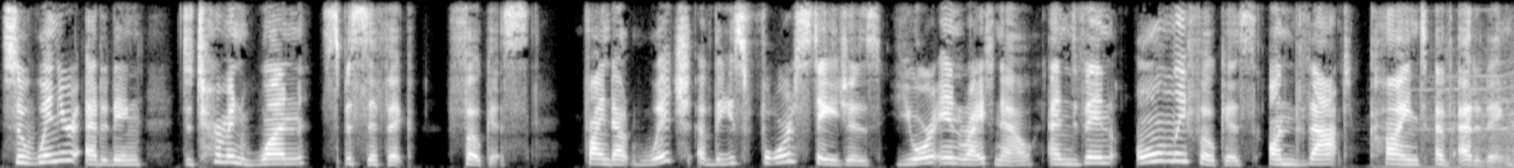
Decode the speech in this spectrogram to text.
So when you're editing, determine one specific focus. Find out which of these four stages you're in right now, and then only focus on that kind of editing.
